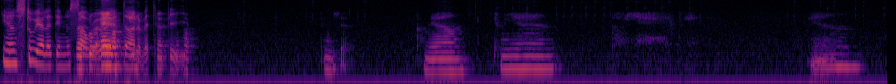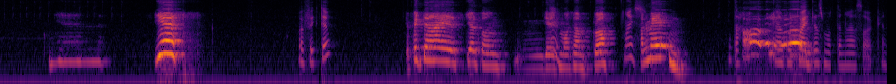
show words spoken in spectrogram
Jag är en stor jävla dinosaurie och jag dör av ett bi. Kom igen. Kom igen. Kom igen. Kom igen. Yes! Vad fick du? Jag fick den här skeleton-grejen som har. Kolla! Nice. Han är min! Vänta. Jag får fightas mot den här saken.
